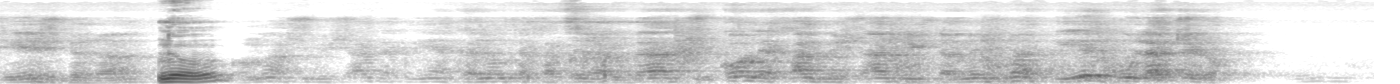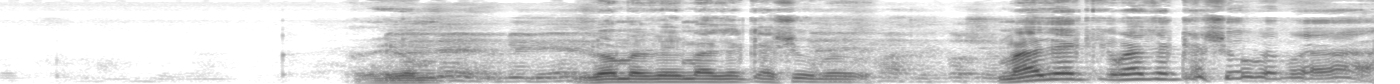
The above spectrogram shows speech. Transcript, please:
שיש ברירה, נו. הוא אמר שבשעת הקנייה קנו את החצר על דעת שכל אחד בשעה שישתמש בה תהיה כולה שלו. אני לא, לא מבין מה זה קשור, מה זה, מה זה קשור בברירה?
